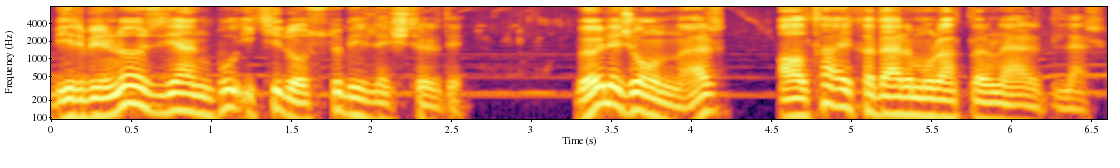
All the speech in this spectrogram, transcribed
birbirini özleyen bu iki dostu birleştirdi. Böylece onlar altı ay kadar muratlarına erdiler.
